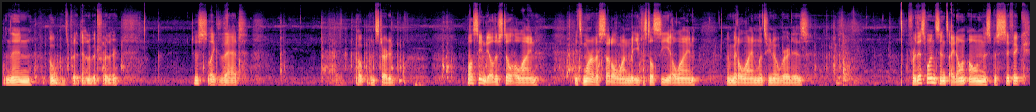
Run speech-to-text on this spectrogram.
And then, oh, let's put it down a bit further. Just like that Oh, it started. Well, same deal. There's still a line. It's more of a subtle one, but you can still see a line. A middle line lets you know where it is. For this one, since I don't own the specific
